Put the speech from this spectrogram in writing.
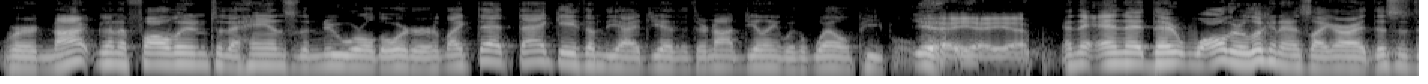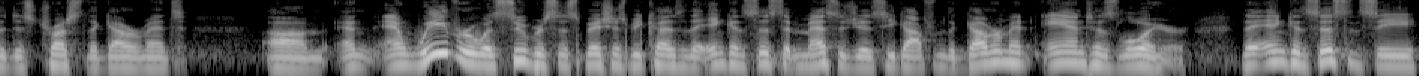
We're not going to fall into the hands of the new world order. Like that that gave them the idea that they're not dealing with well people. Yeah. Yeah. Yeah. And they, and they, they're all they're looking at is like, all right, this is the distrust of the government. Um, and and Weaver was super suspicious because of the inconsistent messages he got from the government and his lawyer. The inconsistency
